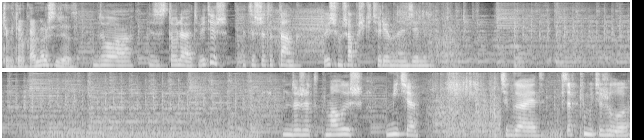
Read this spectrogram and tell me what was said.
Те, которые в камерах сидят? Да, и заставляют, видишь? Это же этот танк. Видишь, им шапочки тюремные одели. Даже этот малыш Митя тягает. Представь, как ему тяжело.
